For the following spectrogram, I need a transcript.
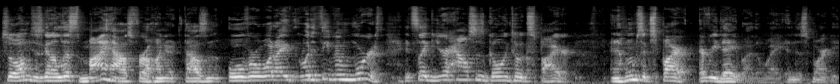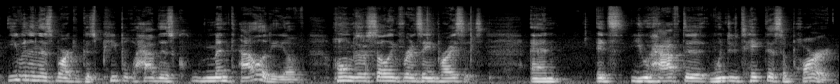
so I'm just gonna list my house for a hundred thousand over what I what it's even worth. It's like your house is going to expire, and homes expire every day, by the way, in this market. Even in this market, because people have this mentality of homes are selling for insane prices, and it's you have to when you take this apart,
